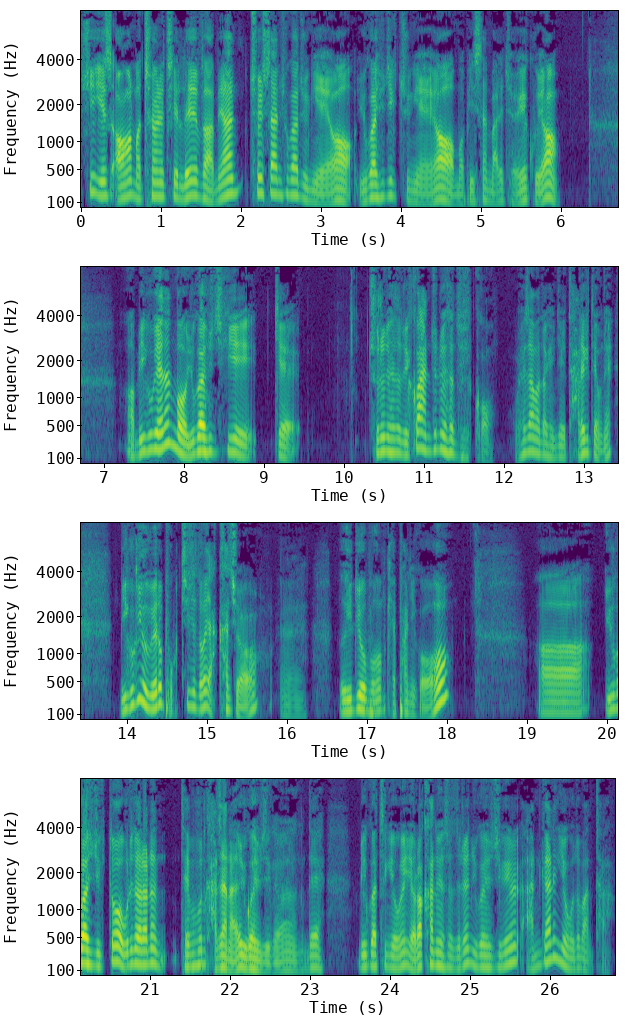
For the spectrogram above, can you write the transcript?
she is on maternity leave 하면 출산 휴가 중이에요. 육아 휴직 중이에요. 뭐 비슷한 말이 되겠고요. 어, 미국에는 뭐 육아 휴직이 이렇게 주는 회사도 있고 안 주는 회사도 있고 회사마다 굉장히 다르기 때문에 미국이 의외로 복지제도가 약하죠. 예, 의료보험 개판이고 어, 육아휴직도 우리나라는 대부분 가잖아요. 육아휴직은 근데 미국 같은 경우에 열악한 회사들은 육아휴직을 안 가는 경우도 많다.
